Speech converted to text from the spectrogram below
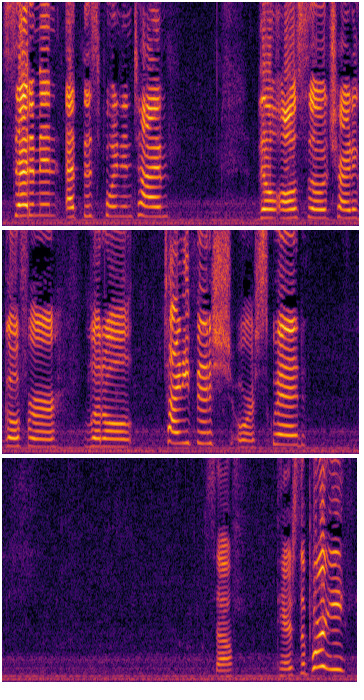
sediment at this point in time. They'll also try to go for little tiny fish or squid. So here's the porgy.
